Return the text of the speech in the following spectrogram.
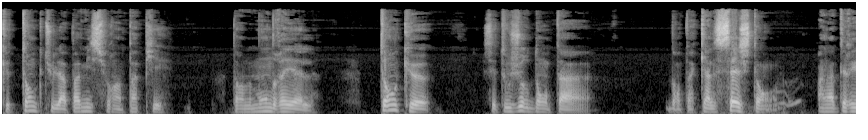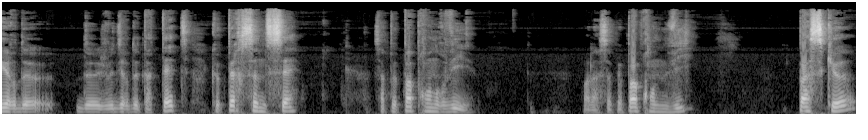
que tant que tu l'as pas mis sur un papier, dans le monde réel, tant que c'est toujours dans ta, dans ta cale sèche, dans, à l'intérieur de, je veux dire, de ta tête, que personne sait, ça peut pas prendre vie. Voilà, ça peut pas prendre vie parce que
